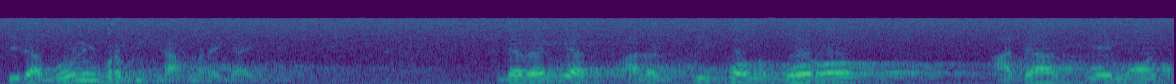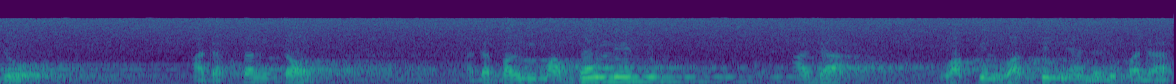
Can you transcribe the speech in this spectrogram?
Tidak boleh berpisah mereka ini. Saudara lihat ada Diponegoro, ada Kiai ada Sentot, ada Panglima Polim, ada wakil-wakilnya daripada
